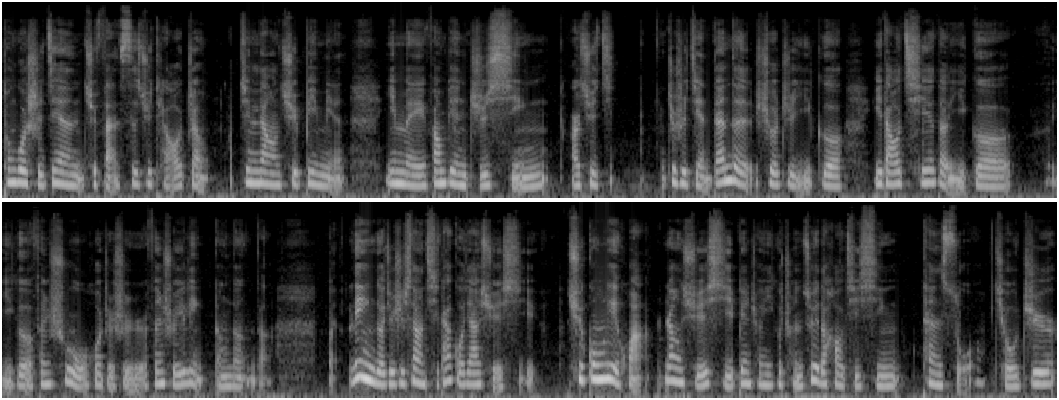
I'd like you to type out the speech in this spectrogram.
通过实践去反思、去调整，尽量去避免因为方便执行而去就是简单的设置一个一刀切的一个一个分数或者是分水岭等等的。另一个就是向其他国家学习，去功利化，让学习变成一个纯粹的好奇心、探索、求知。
